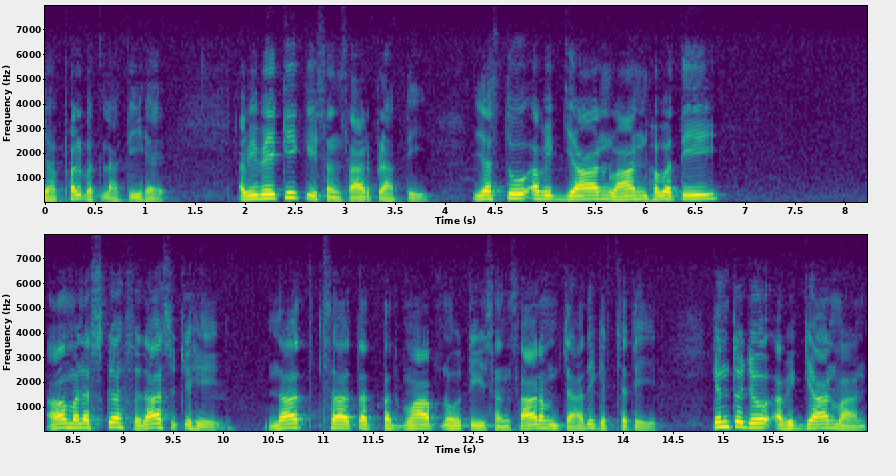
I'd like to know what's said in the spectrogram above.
यह फल बतलाती है। अविवेकी की संसार प्राप्ति। यस्तु अविज्ञानवान भवती। अमनस्क सदा शुचि न स तत्पद्मापनोति संसारम चादिगछति किंतु जो अभिज्ञानवान,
